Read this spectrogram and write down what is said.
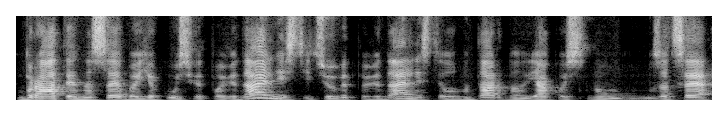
брати на себе якусь відповідальність і цю відповідальність елементарно якось ну за це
